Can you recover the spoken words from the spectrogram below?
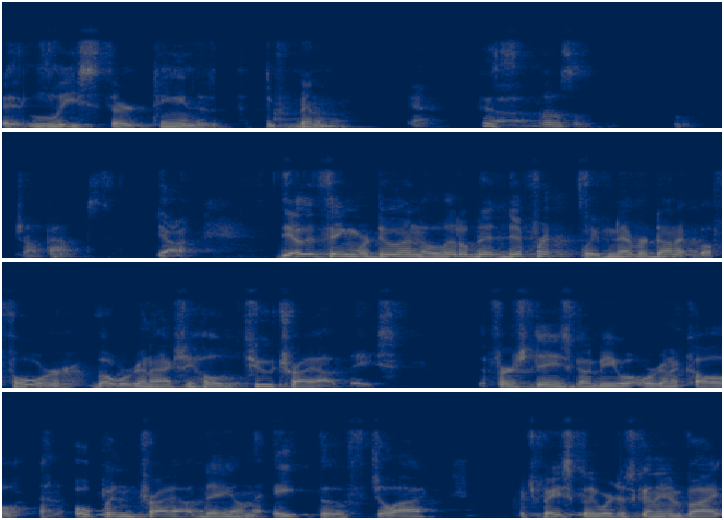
at least 13 is the minimum. Yeah. Because Um, those will drop out. Yeah. The other thing we're doing a little bit different, we've never done it before, but we're going to actually hold two tryout days. The first day is going to be what we're going to call an open tryout day on the 8th of July, which basically we're just going to invite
